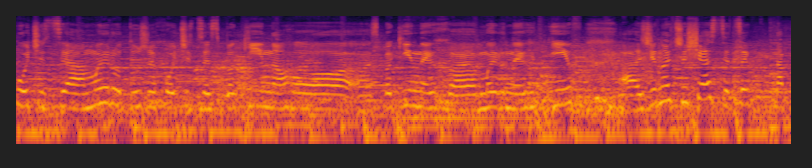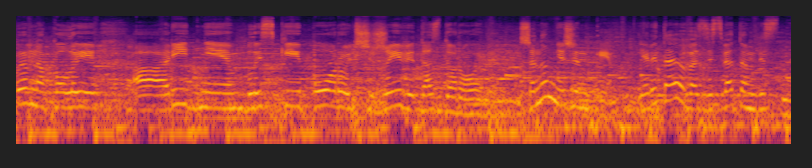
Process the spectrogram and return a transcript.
Хочеться миру, дуже хочеться спокійного, е, спокійних е, мирних днів. Жіноче щастя це напевно, коли рідні, близькі, поруч, живі та здорові. Шановні жінки, я вітаю вас зі святом весни.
